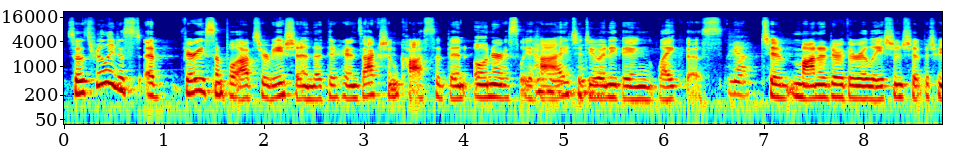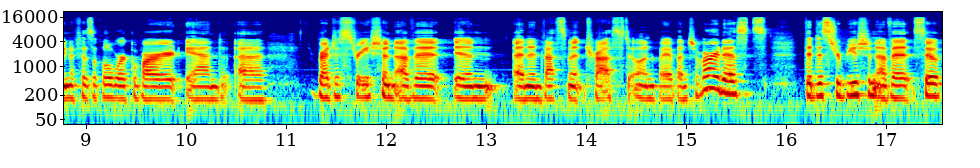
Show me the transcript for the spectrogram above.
So it's really just a very simple observation that the transaction costs have been onerously mm-hmm, high mm-hmm, to mm-hmm. do anything like this. Yeah. To monitor the relationship between a physical work of art and a registration of it in an investment trust owned by a bunch of artists, the distribution of it. So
